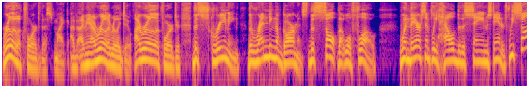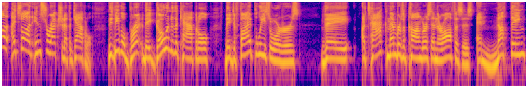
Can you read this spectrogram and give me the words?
really look forward to this, Mike. I, I, mean, I really, really do. I really look forward to the screaming, the rending of garments, the salt that will flow when they are simply held to the same standards. We saw, I saw an insurrection at the Capitol. These people, they go into the Capitol, they defy police orders, they attack members of Congress and their offices, and nothing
